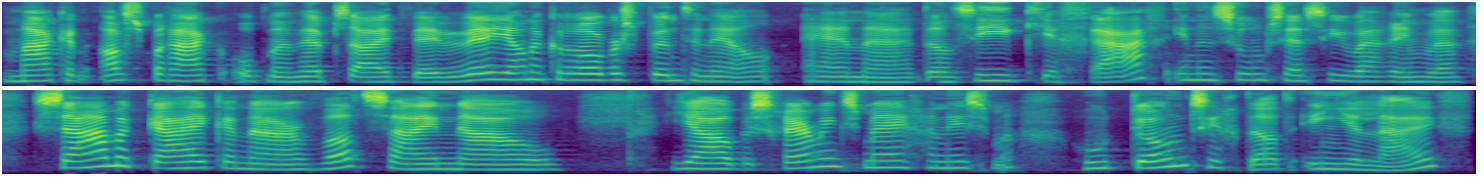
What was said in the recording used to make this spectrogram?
Maak een afspraak op mijn website www.jannekerobers.nl en uh, dan zie ik je graag in een Zoom-sessie waarin we samen kijken naar wat zijn nou jouw beschermingsmechanisme? Hoe toont zich dat in je lijf?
